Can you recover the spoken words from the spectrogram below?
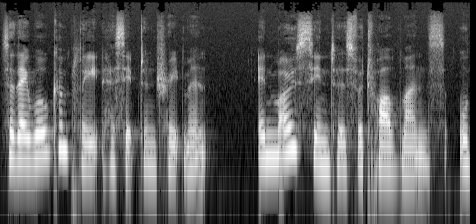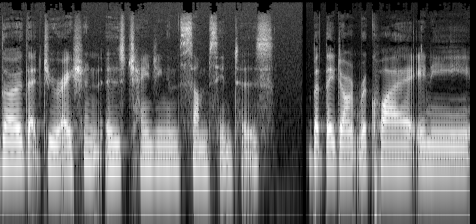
So, they will complete Herceptin treatment in most centres for 12 months, although that duration is changing in some centres. But they don't require any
